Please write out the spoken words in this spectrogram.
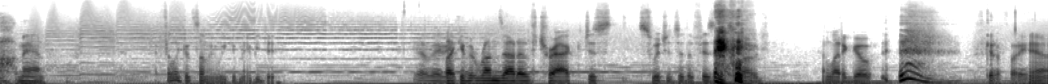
Oh man, I feel like it's something we could maybe do. Yeah, maybe. Like if it runs out of track, just switch it to the physics mode let it go. it's kind of funny. Yeah.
